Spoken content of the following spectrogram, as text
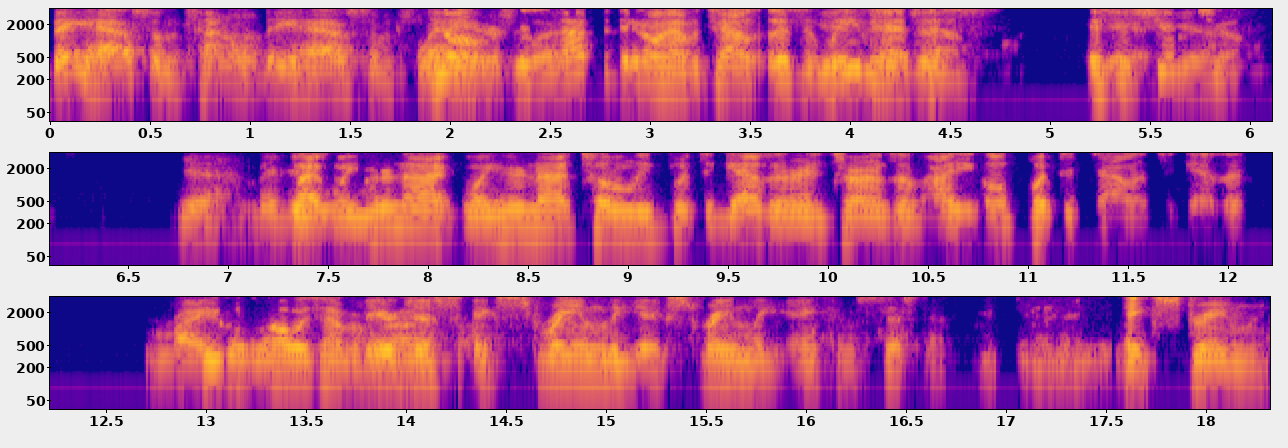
They have some talent. They have some players. No, it's not that they don't have a talent. Listen, yeah, we've had talent. It's yeah, a shit yeah. show. yeah. Just Like when you're not when you're not totally put together in terms of how you're gonna put the talent together, right. you're gonna always have a They're problem. just extremely, extremely inconsistent. extremely.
